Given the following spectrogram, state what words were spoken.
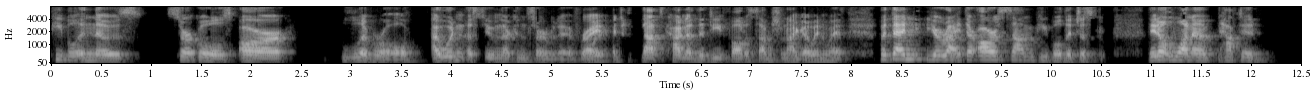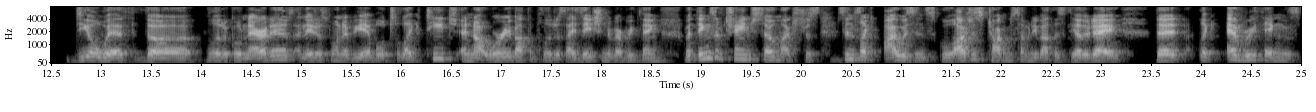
people in those circles are liberal. I wouldn't assume they're conservative, right? right. Just, that's kind of the default assumption I go in with. But then you're right. There are some people that just they don't want to have to deal with the political narratives and they just want to be able to like teach and not worry about the politicization of everything but things have changed so much just mm. since like i was in school i was just talking to somebody about this the other day that like everything's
